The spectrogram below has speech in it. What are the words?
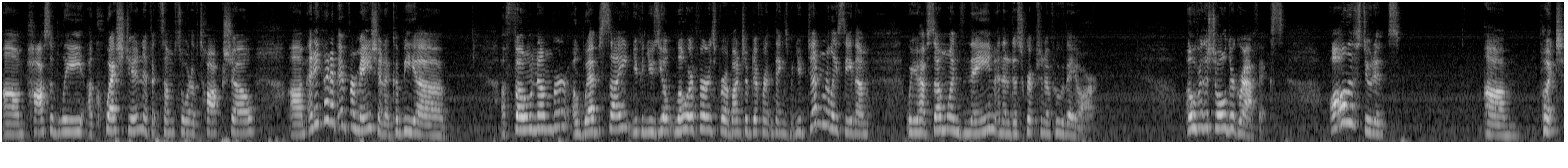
um, possibly a question if it's some sort of talk show, um, any kind of information. It could be a a phone number, a website. You can use lower thirds for a bunch of different things, but you generally see them where you have someone's name and then a description of who they are. Over the shoulder graphics. All the students um, put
